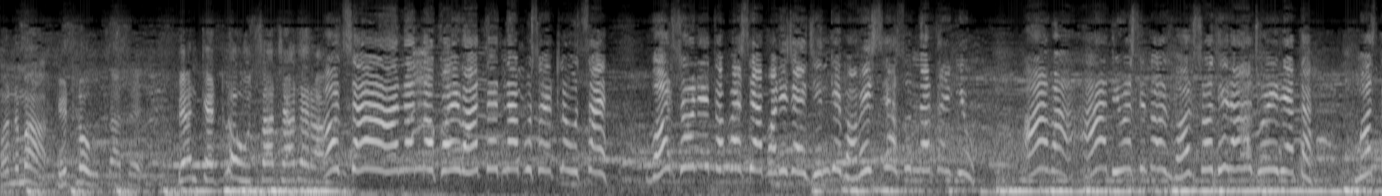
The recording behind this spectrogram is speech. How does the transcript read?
મનમાં કેટલો ઉત્સાહ છે. બેન, કેટલો ઉત્સાહ છે આજે રામ આનંદનો કોઈ વાત જ ના પૂછો, એટલો ઉત્સાહ વર્ષોની તપસ્યા પડી જાય, જિંદગી ભવિષ્ય સુંદર થઈ ગયું. આ વર્ષોથી રાહ જોઈ રહેતા મસ્ત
